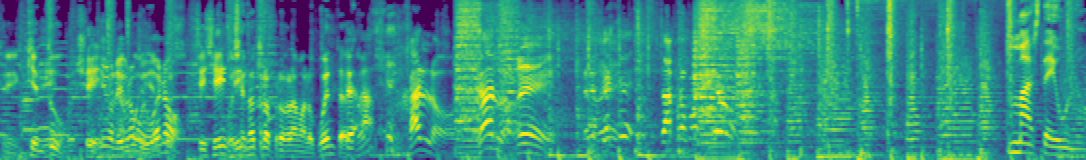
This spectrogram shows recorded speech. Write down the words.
Sí, ¿quién tú? pues sí, un libro Ah, muy bueno. pues- Sí, sí, Pues sí. en otro programa lo cuentas, Ah, ¿no? Carlos, Carlos. Pero es que la promoción. Más de uno.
